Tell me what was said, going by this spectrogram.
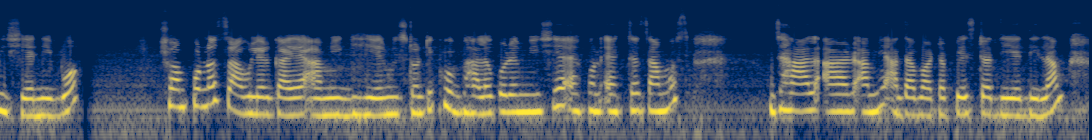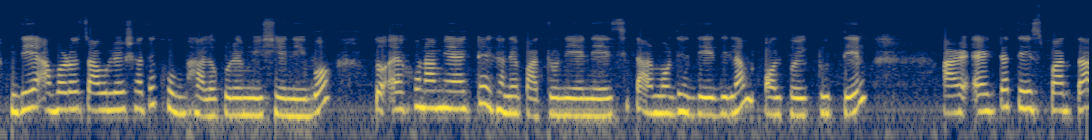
মিশিয়ে নিব। সম্পূর্ণ চাউলের গায়ে আমি ঘিয়ের মিশ্রণটি খুব ভালো করে মিশিয়ে এখন একটা চামচ ঝাল আর আমি আদা বাটা পেস্টটা দিয়ে দিলাম। দিয়ে আবারও চাউলের সাথে খুব ভালো করে মিশিয়ে নিব। তো এখন আমি একটা এখানে পাত্র নিয়ে নিয়েছি। তার মধ্যে দিয়ে দিলাম অল্প একটু তেল আর একটা তেজপাতা,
